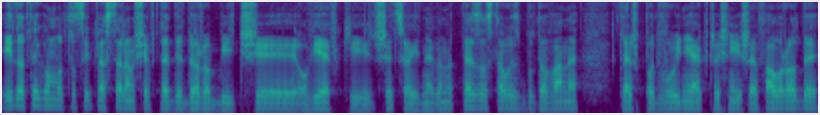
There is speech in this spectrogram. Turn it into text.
I do tego motocykla staram się wtedy dorobić e, owiewki czy co innego. No, te zostały zbudowane też podwójnie jak wcześniejsze V-rody.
